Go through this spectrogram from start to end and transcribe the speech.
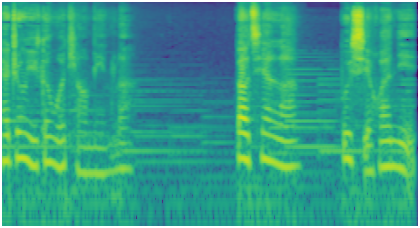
他终于跟我挑明了：“抱歉了，不喜欢你。”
